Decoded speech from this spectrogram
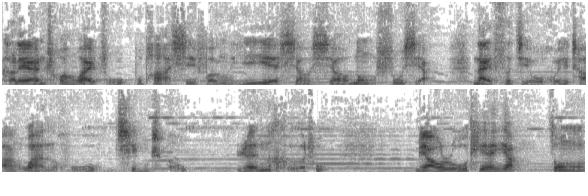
可怜窗外竹，不怕西风一夜萧萧弄书响。奈此酒回肠，万壶清愁。人何处？渺如天样。纵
